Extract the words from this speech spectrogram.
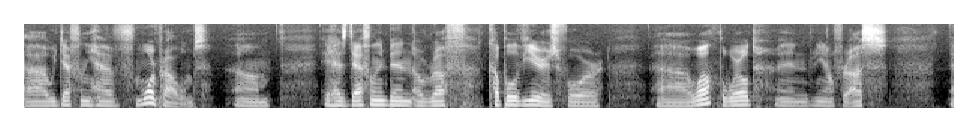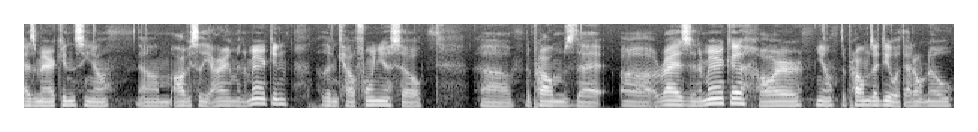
uh, we definitely have more problems Um, it has definitely been a rough couple of years for, uh, well, the world and, you know, for us as Americans, you know. Um, obviously, I'm an American. I live in California, so uh, the problems that uh, arise in America are, you know, the problems I deal with. I don't know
